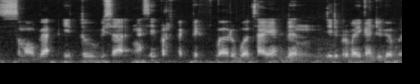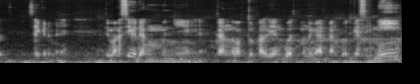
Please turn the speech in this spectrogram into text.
Semoga itu bisa ngasih perspektif baru buat saya dan jadi perbaikan juga buat saya ke depannya. Terima kasih udah menyiapkan waktu kalian buat mendengarkan podcast ini.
